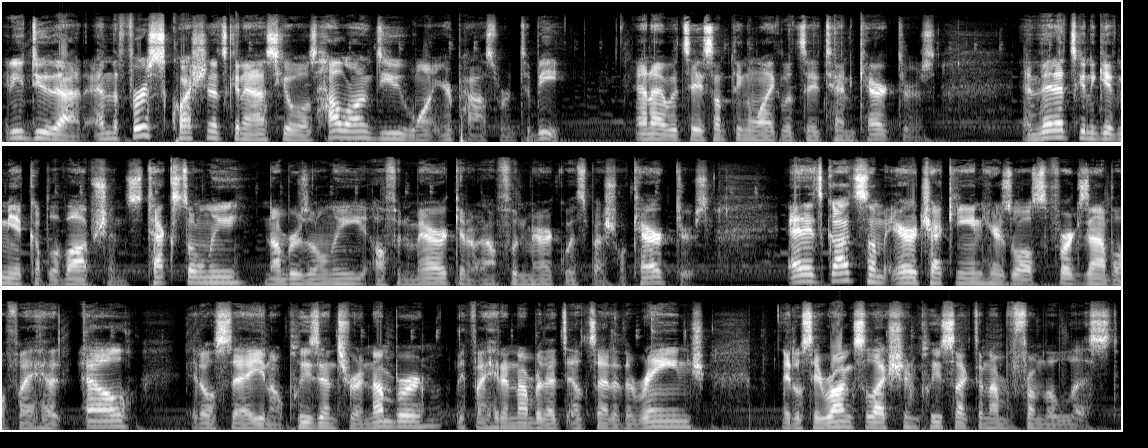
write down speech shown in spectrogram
And you do that. And the first question it's going to ask you is how long do you want your password to be? And I would say something like, let's say 10 characters. And then it's going to give me a couple of options. Text only, numbers only, alphanumeric, and alphanumeric with special characters. And it's got some error checking in here as well. So for example, if I hit L, it'll say, you know, please enter a number. If I hit a number that's outside of the range, it'll say wrong selection, please select a number from the list.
